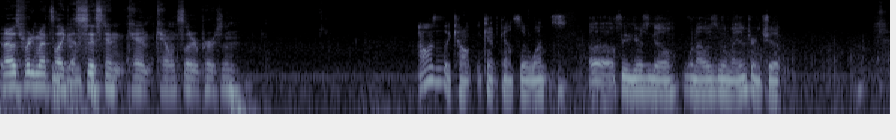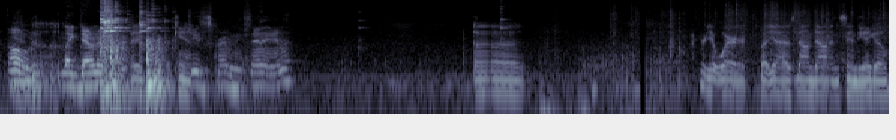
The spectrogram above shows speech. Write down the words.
And I was pretty much like assistant camp counselor person. I was a count, camp counselor once, uh, a few years ago when I was doing my internship. Oh, And, uh, like down in I did camp. Jesus Christ, Santa Ana? Uh, I forget where, but yeah, I was down down in San Diego.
